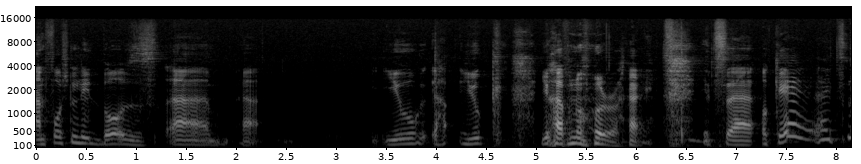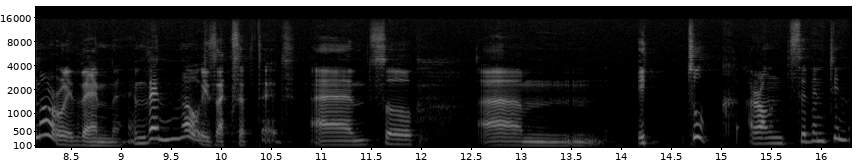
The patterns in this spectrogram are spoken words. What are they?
unfortunately, those you you you have no right. It's uh, okay. It's Norway then, and then no is accepted. And so um, it took around 17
